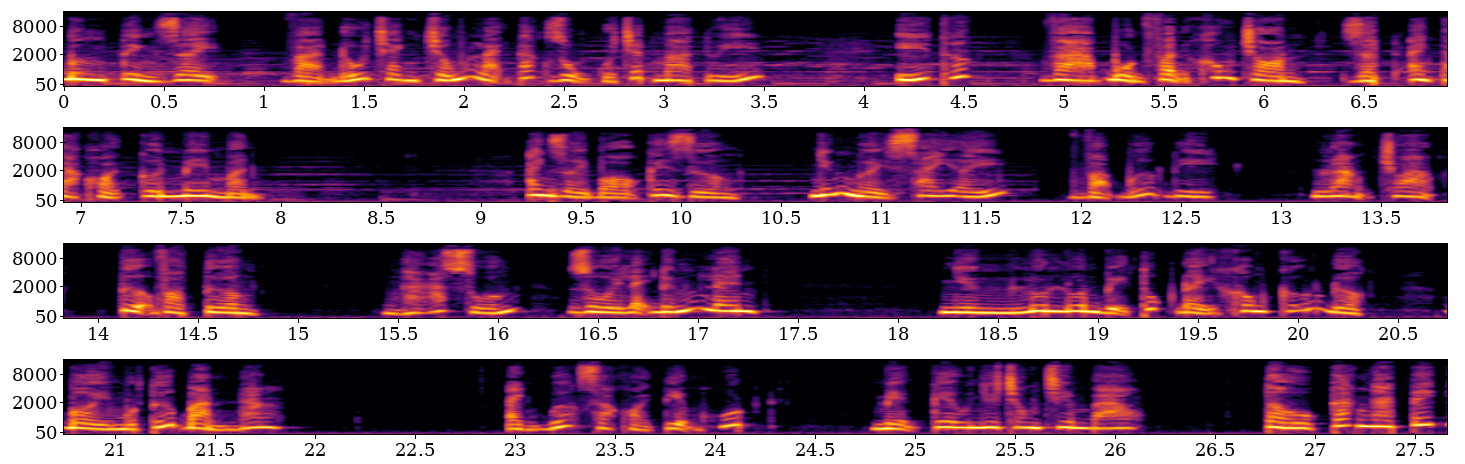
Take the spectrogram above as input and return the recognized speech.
bừng tỉnh dậy và đấu tranh chống lại tác dụng của chất ma túy. Ý thức và bổn phận không tròn giật anh ta khỏi cơn mê mẩn. Anh rời bỏ cái giường, những người say ấy và bước đi, loạng choạng tựa vào tường, ngã xuống rồi lại đứng lên. Nhưng luôn luôn bị thúc đẩy không cưỡng được bởi một thứ bản năng. Anh bước ra khỏi tiệm hút, miệng kêu như trong chiêm bao. Tàu các na tích,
